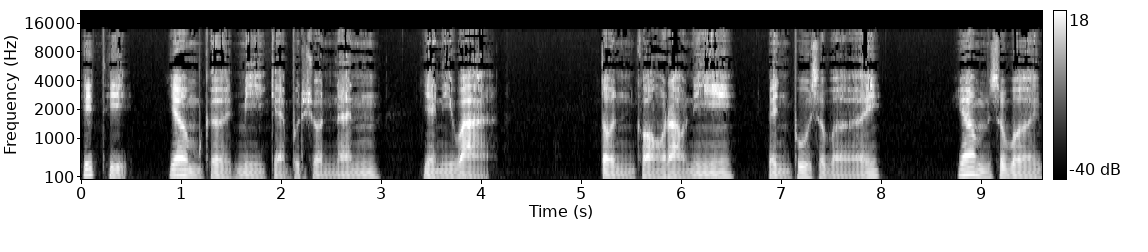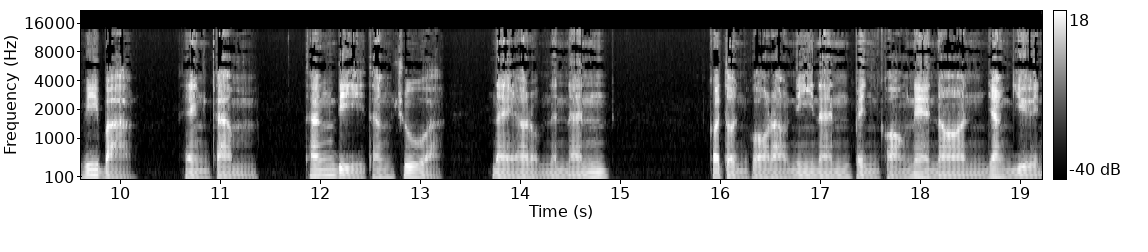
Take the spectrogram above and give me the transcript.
ทิฏฐิย่อมเกิดมีแก่บุตรชนนั้น อย่างนี้ว่า ตนของเรานี้เป็นผู้เสวย ย่อมเสวยวิบาก แห่งกรรม ทั้งดีทั้งชั่ว ในอารมณ์นั้นๆ ก็ตนของเรานี้นั้นเป็นของแน่นอนยั่งยืน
